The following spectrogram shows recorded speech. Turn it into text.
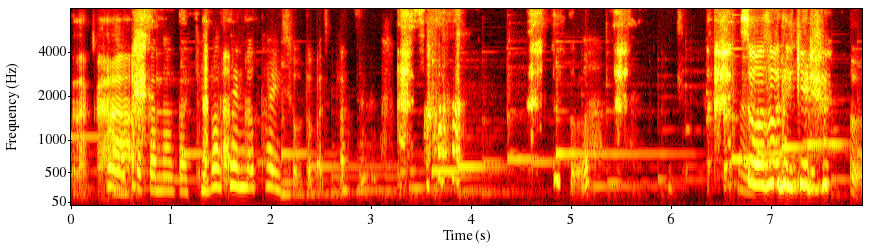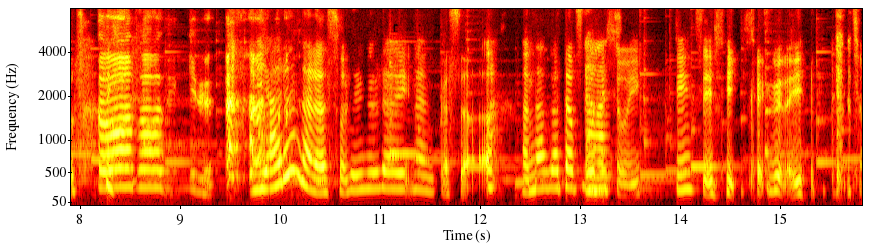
プだから。そうとかなんか騎馬戦の大将とかじゃん想像できる。想像できる。やるならそれぐらいなんかさ花形ポジションい人生で一回ぐらいやりたいじ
